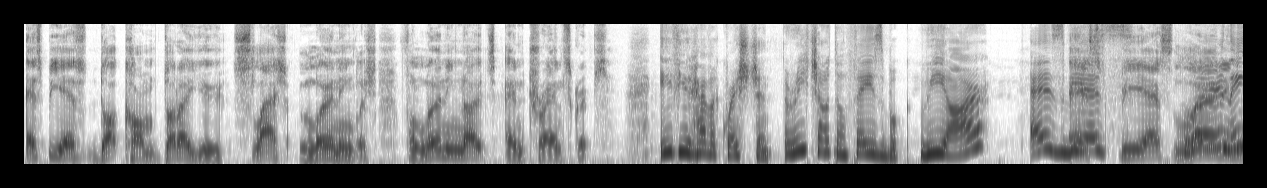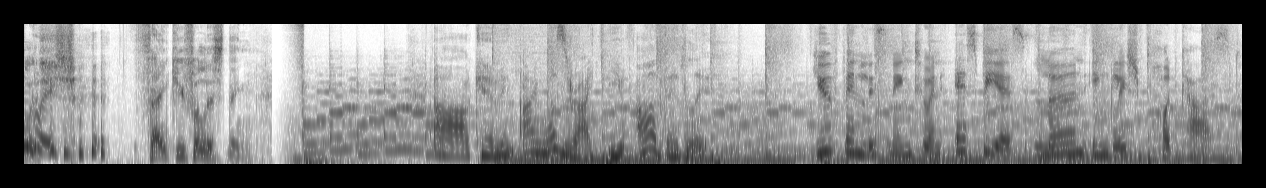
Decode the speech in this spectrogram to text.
sbs.com.au slash learn English for learning notes and transcripts. If you have a question, reach out on Facebook. We are SBS, SBS Learn English. English. Thank you for listening. Ah, Kevin, I was right. You are deadly. You've been listening to an SBS Learn English podcast.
